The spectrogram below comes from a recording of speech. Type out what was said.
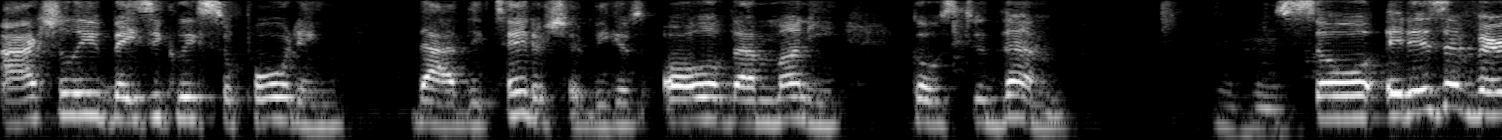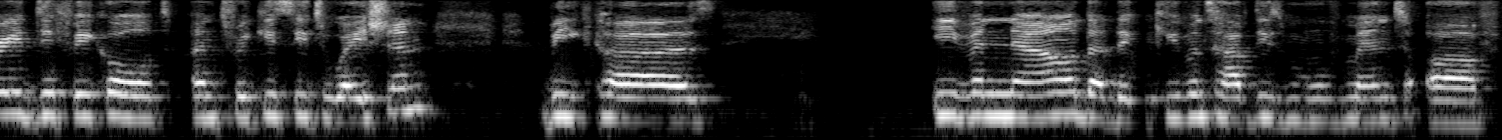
actually basically supporting that dictatorship because all of that money goes to them. So it is a very difficult and tricky situation because even now that the Cubans have this movement of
